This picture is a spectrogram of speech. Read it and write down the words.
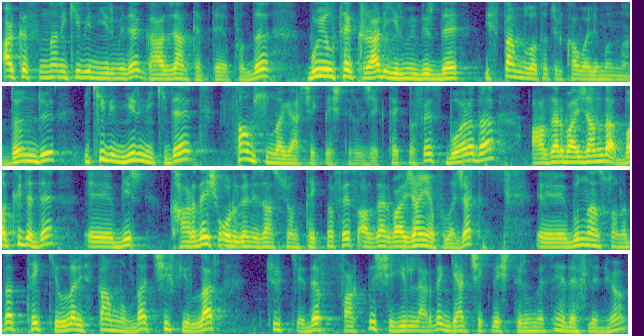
Arkasından 2020'de Gaziantep'te yapıldı. Bu yıl tekrar 21'de İstanbul Atatürk Havalimanı'na döndü. 2022'de Samsun'da gerçekleştirilecek Teknofest. Bu arada Azerbaycan'da, Bakü'de de e, bir kardeş organizasyon Teknofest Azerbaycan yapılacak. E, bundan sonra da tek yıllar İstanbul'da, çift yıllar Türkiye'de farklı şehirlerde gerçekleştirilmesi hedefleniyor.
